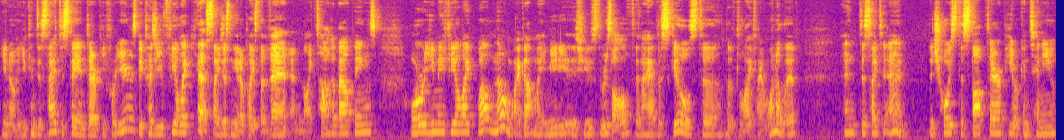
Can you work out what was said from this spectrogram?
You know, you can decide to stay in therapy for years because you feel like, yes, I just need a place to vent and like talk about things. Or you may feel like, well, no, I got my immediate issues resolved and I have the skills to live the life I want to live and decide to end. The choice to stop therapy or continue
